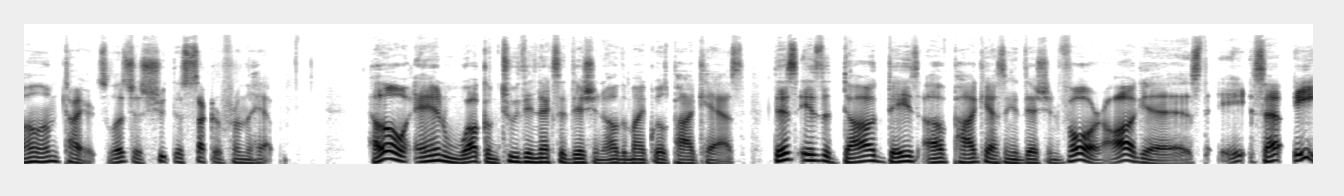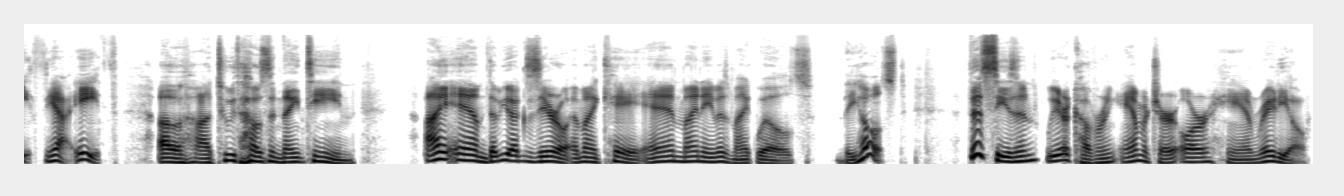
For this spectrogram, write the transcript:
Well, I'm tired, so let's just shoot this sucker from the hip. Hello, and welcome to the next edition of the Mike Wills Podcast. This is the Dog Days of Podcasting edition for August 8th, yeah, 8th of uh, 2019. I am WX0MIK, and my name is Mike Wills, the host. This season, we are covering amateur or ham radio.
